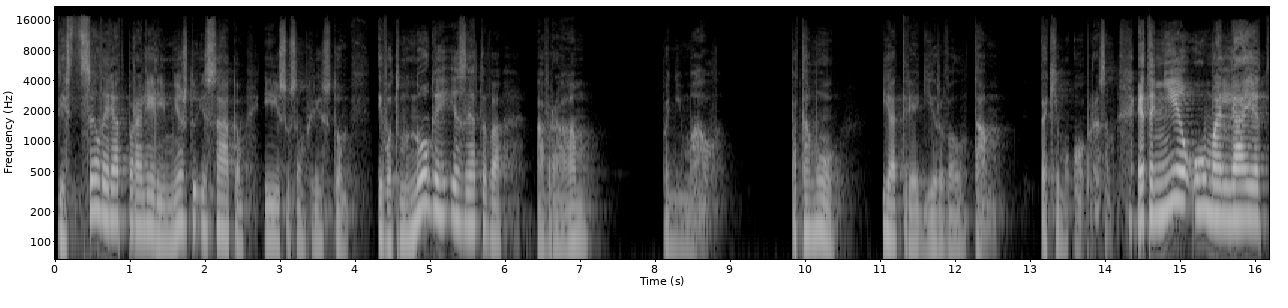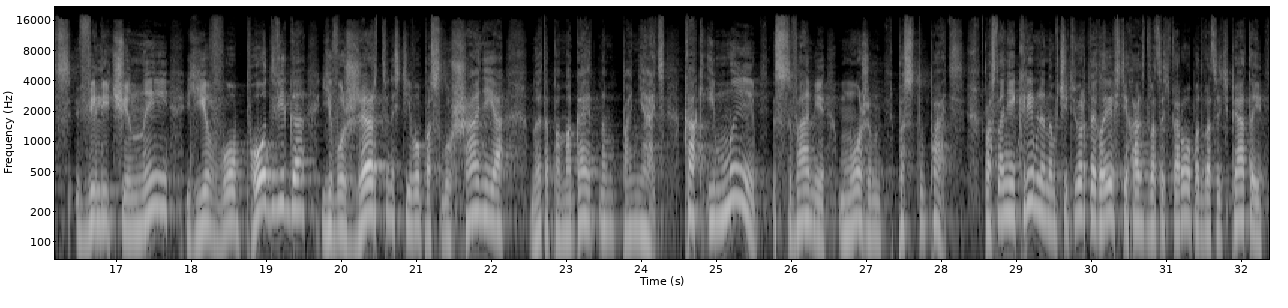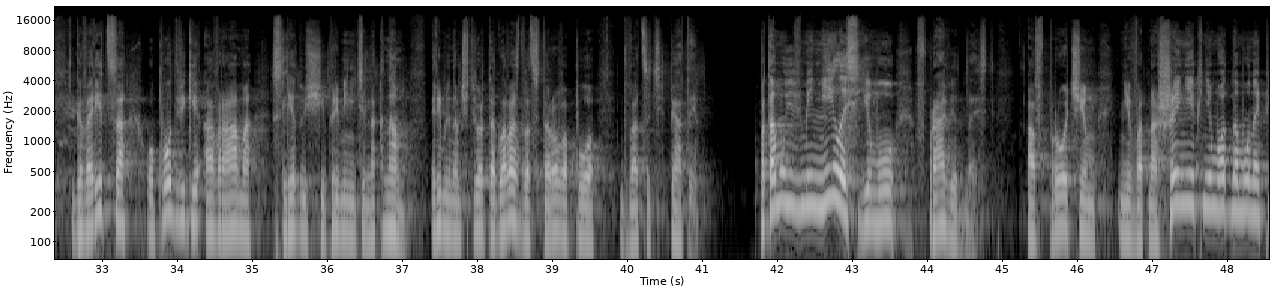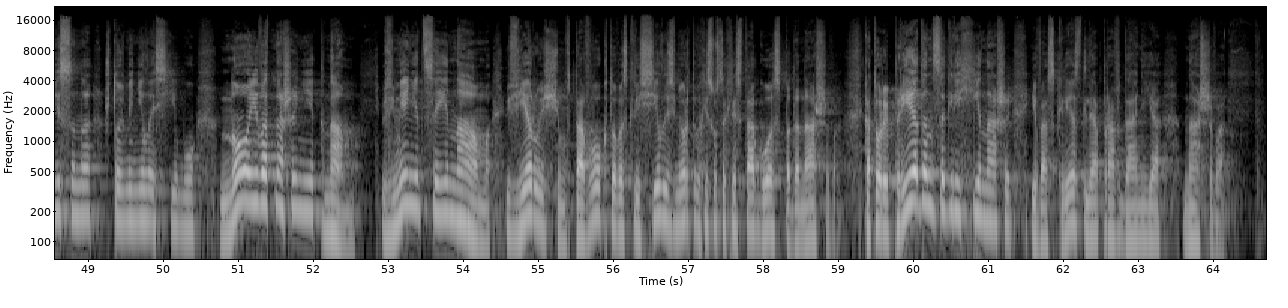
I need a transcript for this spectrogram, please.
Есть целый ряд параллелей между Исааком и Иисусом Христом. И вот многое из этого Авраам понимал, потому и отреагировал там – таким образом. Это не умаляет величины его подвига, его жертвенности, его послушания, но это помогает нам понять, как и мы с вами можем поступать. В послании к римлянам в 4 главе, в стихах с 22 по 25 говорится о подвиге Авраама, следующий применительно к нам. Римлянам 4 глава с 22 по 25 потому и вменилось ему в праведность. А, впрочем, не в отношении к нему одному написано, что вменилось ему, но и в отношении к нам. Вменится и нам, верующим в того, кто воскресил из мертвых Иисуса Христа Господа нашего, который предан за грехи наши и воскрес для оправдания нашего.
